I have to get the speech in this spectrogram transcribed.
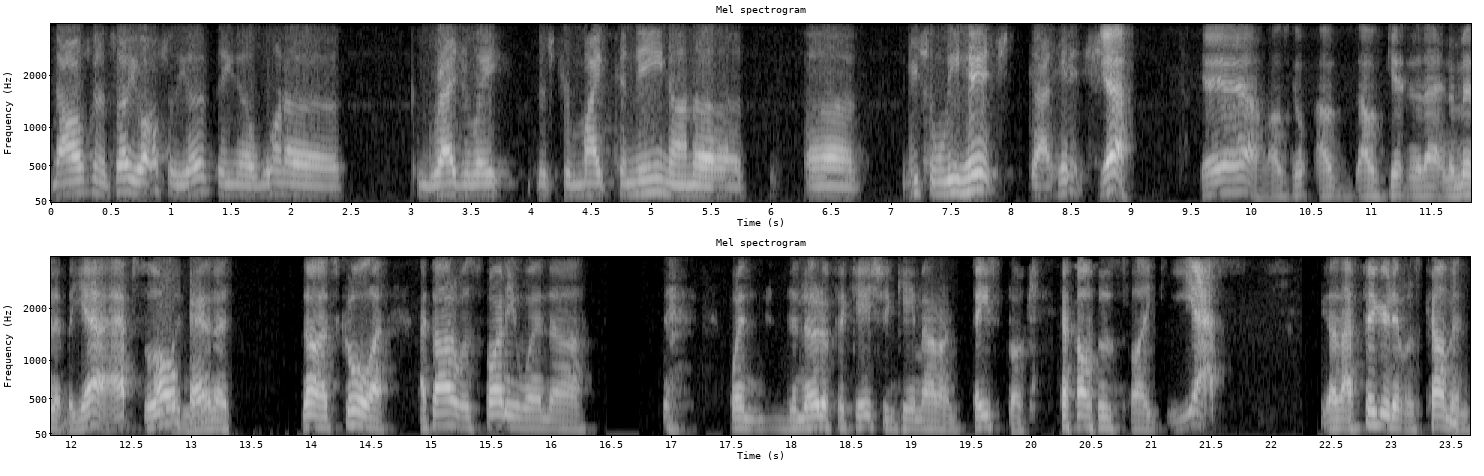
Now I was going to tell you also the other thing. I want to congratulate Mr. Mike Kaneen on uh, uh, recently hitched. Got hitched. Yeah, yeah, yeah. yeah. I was go- I was I was getting to that in a minute, but yeah, absolutely, Oh, okay. man. I, no, it's cool. I I thought it was funny when uh when the notification came out on Facebook. I was like, yes, because I figured it was coming.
